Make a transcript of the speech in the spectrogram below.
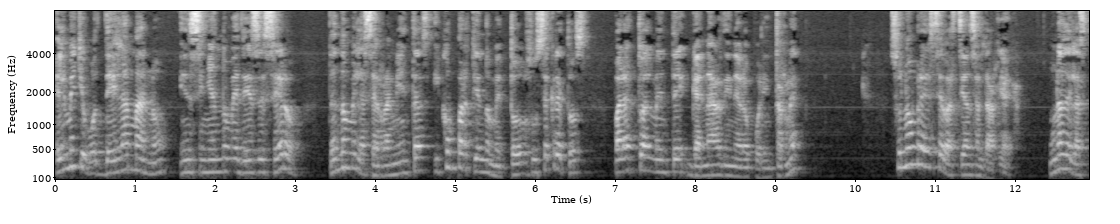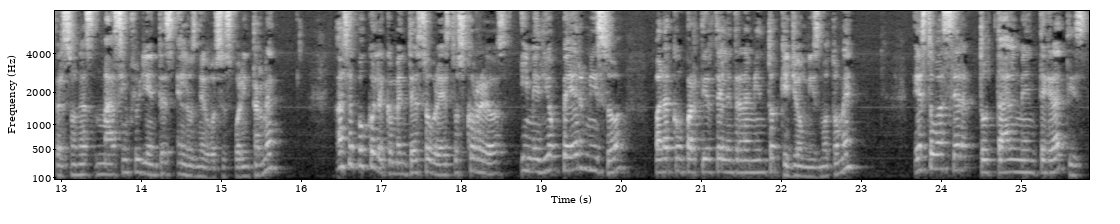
Él me llevó de la mano enseñándome desde cero, dándome las herramientas y compartiéndome todos sus secretos para actualmente ganar dinero por Internet. Su nombre es Sebastián Saldarriaga, una de las personas más influyentes en los negocios por Internet. Hace poco le comenté sobre estos correos y me dio permiso para compartirte el entrenamiento que yo mismo tomé. Esto va a ser totalmente gratis,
